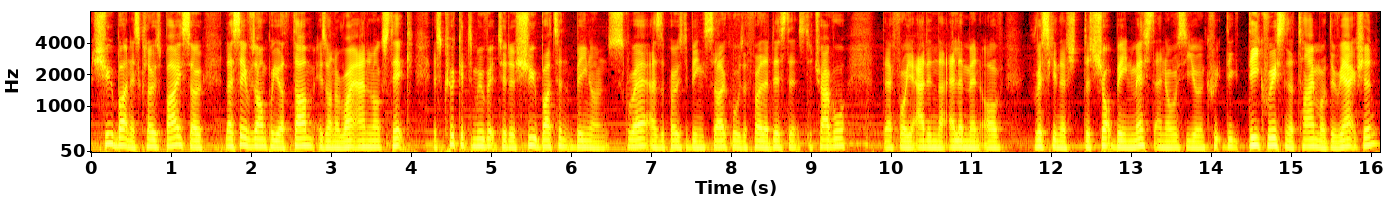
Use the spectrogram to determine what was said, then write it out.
shoot button is close by. So let's say for example your thumb is on a right analog stick. It's quicker to move it to the shoot button being on square as opposed to being circle a further distance to travel. Therefore you add in that element of risking the, sh the shot being missed and obviously you're de decreasing the time of the reaction.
